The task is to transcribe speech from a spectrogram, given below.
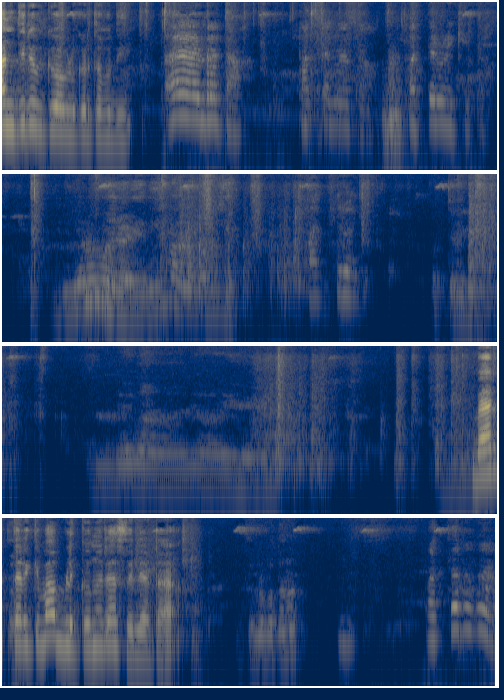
അഞ്ച് രൂപയ്ക്ക് ബബിൾക്ക് എടുത്താൽ മതി. ആ വേണ്ടട്ടാ. പത്തെണ്ണം പത്ത് രൂപയ്ക്ക് എടുത്തോ പത്ത് രൂപയ്ക്ക് ബർത്ത്ഡേക്ക് ബബിളിക്കൊന്നും രസമില്ല കേട്ടാ പത്തെണ്ണം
